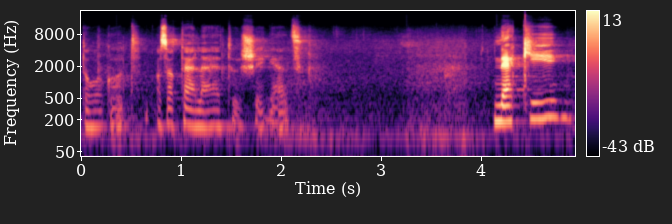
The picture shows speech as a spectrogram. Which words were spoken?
dolgod, az a te lehetőséged. Neki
